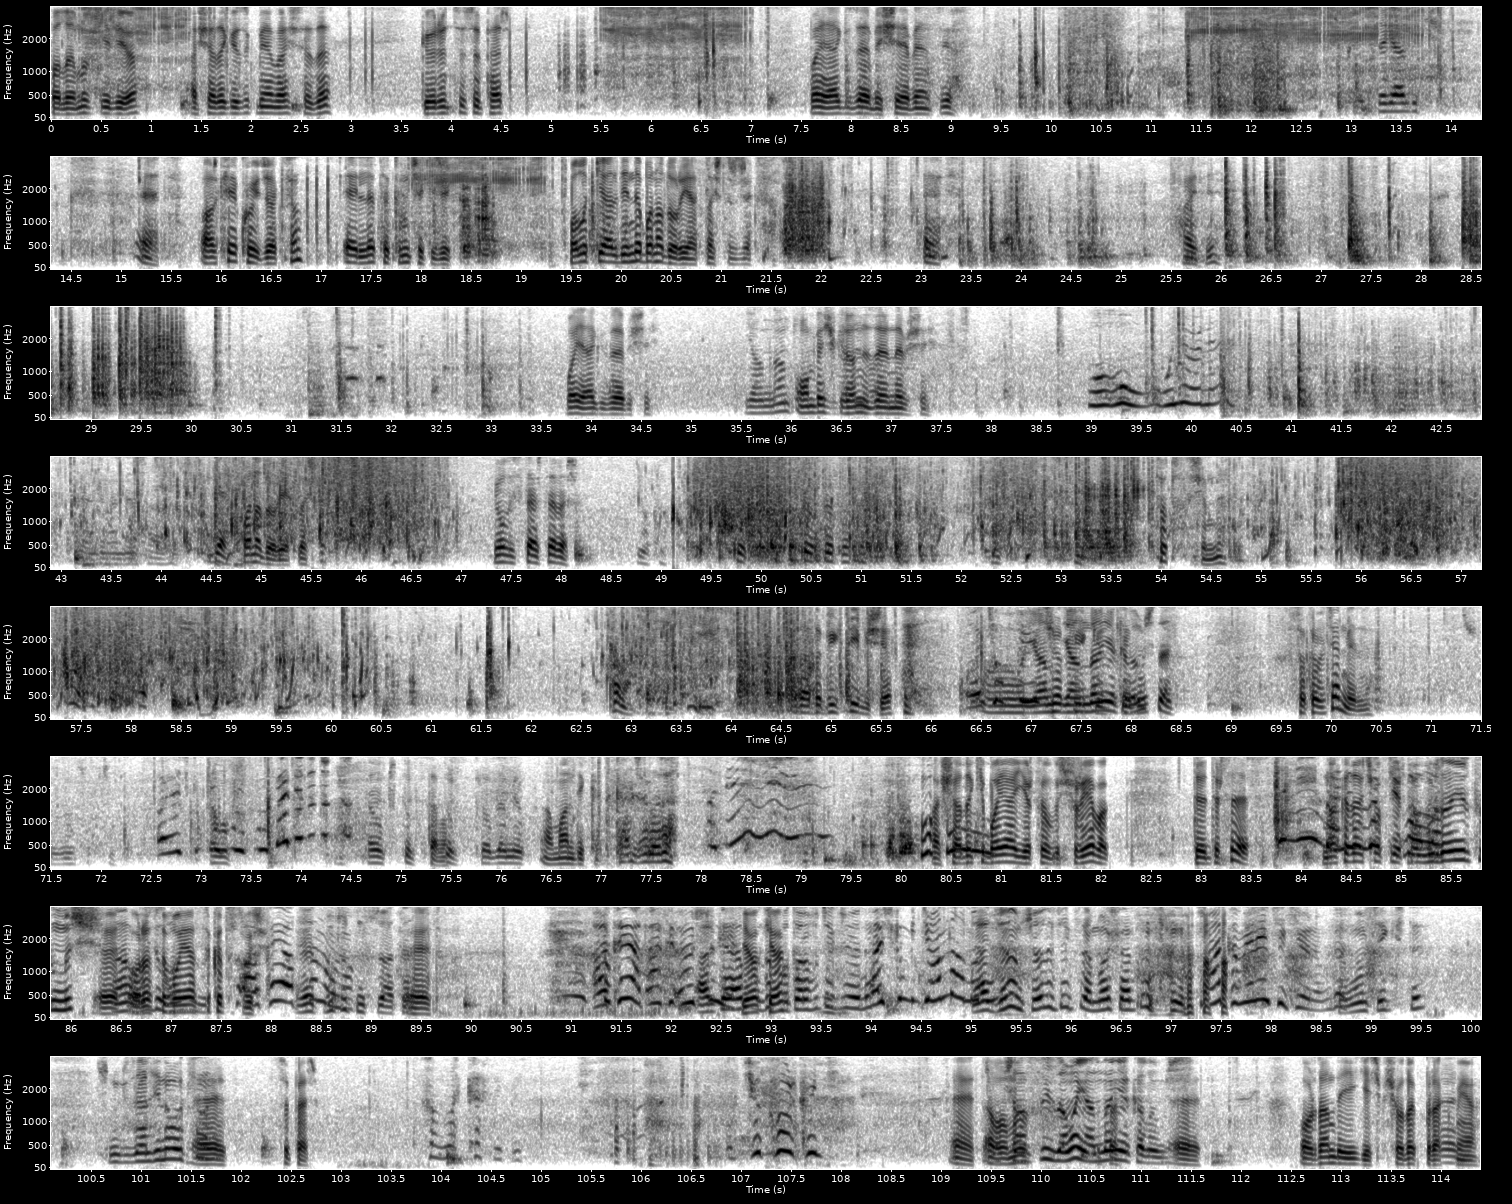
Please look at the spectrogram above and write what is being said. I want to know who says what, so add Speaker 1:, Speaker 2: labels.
Speaker 1: balığımız gidiyor. Aşağıda gözükmeye başladı. Görüntü süper. Bayağı güzel bir şeye benziyor.
Speaker 2: İşte geldik.
Speaker 1: Evet. Arkaya koyacaksın. Elle takımı çekeceksin. Balık geldiğinde bana doğru yaklaştıracaksın. Evet. Haydi. Bayağı güzel bir şey.
Speaker 2: Yandan
Speaker 1: 15 kilonun
Speaker 2: galiba.
Speaker 1: üzerinde bir şey.
Speaker 3: Oo, o ne öyle?
Speaker 1: Gel bana doğru yaklaştır. Yol isterse ver.
Speaker 2: Yok.
Speaker 1: Tut, tut, tut, tut, tut. Tut şimdi. Tamam. O kadar da büyük değilmiş ya.
Speaker 3: Ay çok
Speaker 2: Oo,
Speaker 3: büyük.
Speaker 2: yan,
Speaker 1: Çok büyük
Speaker 2: yandan
Speaker 1: gözüküyordu.
Speaker 2: yakalamış da.
Speaker 1: Sokabilecek misin elini?
Speaker 2: Şuradan sokacağım.
Speaker 3: Ay aşkım çok
Speaker 2: Tamam.
Speaker 3: büyük bu. Ben de de de.
Speaker 2: Tamam tuttum.
Speaker 1: Tamam.
Speaker 2: Tuttum. Problem yok.
Speaker 1: Aman dikkat kancalara. Aşağıdaki bayağı yırtılmış. Şuraya bak. Döndürsene. ne kadar çok yırtılmış.
Speaker 2: Buradan yırtılmış.
Speaker 1: Evet
Speaker 2: Ha,
Speaker 1: orası
Speaker 2: oydu,
Speaker 1: bayağı
Speaker 2: oydu.
Speaker 1: sıkı tutmuş.
Speaker 3: arkaya atsana
Speaker 2: Evet bu
Speaker 3: onu.
Speaker 2: tutmuş zaten.
Speaker 1: Evet.
Speaker 3: Arkaya at arkaya ölsün
Speaker 2: Arkaya
Speaker 3: ya.
Speaker 2: at
Speaker 1: Yok ya.
Speaker 2: fotoğrafı çek şöyle.
Speaker 3: Aşkım bir canlı ama.
Speaker 2: Ya canım şöyle çeksen boş versene sen.
Speaker 3: Şu an kameraya çekiyorum. Dur.
Speaker 2: tamam çek işte. Şunun güzelliğine baksana.
Speaker 1: Evet. Süper.
Speaker 3: Allah kahretmesin. çok korkunç.
Speaker 1: Evet
Speaker 2: Çok
Speaker 1: avımız.
Speaker 2: şanslıyız ama yandan
Speaker 1: süper.
Speaker 2: yakalamış.
Speaker 1: Evet. Oradan da iyi geçmiş. Odak bırakmıyor.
